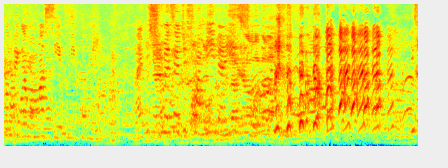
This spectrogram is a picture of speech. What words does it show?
vou pegar uma macia pra me comer. Ai, bicho, mas é de família isso? Isso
